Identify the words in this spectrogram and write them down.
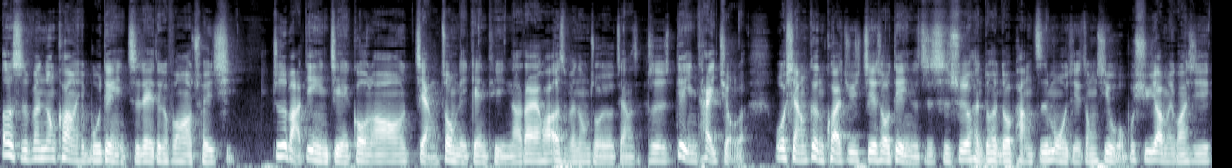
二十分钟看完一部电影之类，这个风要吹起。就是把电影解构，然后讲重点给你听，然后大概花二十分钟左右这样子。就是电影太久了，我想要更快去接受电影的知识，所以有很多很多旁枝末节的东西我不需要没关系，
